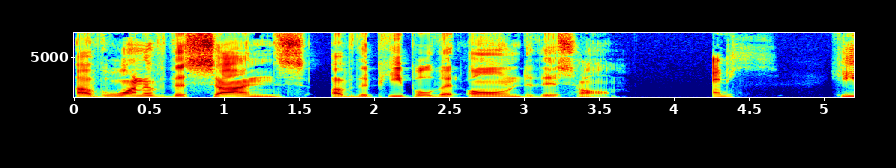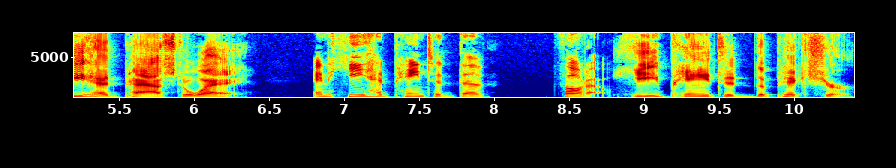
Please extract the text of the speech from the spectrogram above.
of one of the sons of the people that owned this home. And he, He had passed away. and he had painted the photo. He painted the picture.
